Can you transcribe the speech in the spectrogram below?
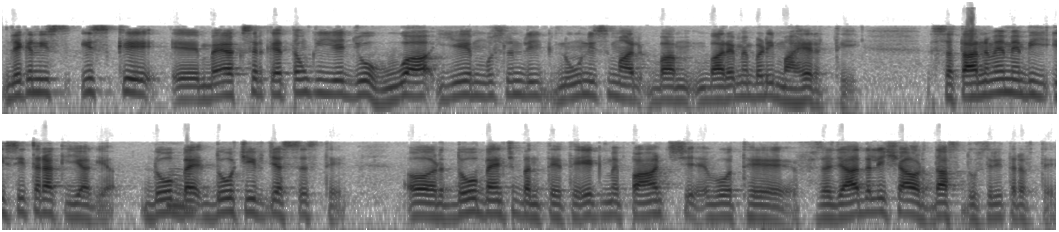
लेकिन इस इसके मैं अक्सर कहता हूँ कि ये जो हुआ ये मुस्लिम लीग नून इस बारे में बड़ी माहिर थी। सतानवे में भी इसी तरह किया गया। दो हम्म। दो चीफ जस्टिस थे। और दो बेंच बनते थे। एक में पाँच वो थे सजाद अली शाह और दस दूसरी तरफ़ थे।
